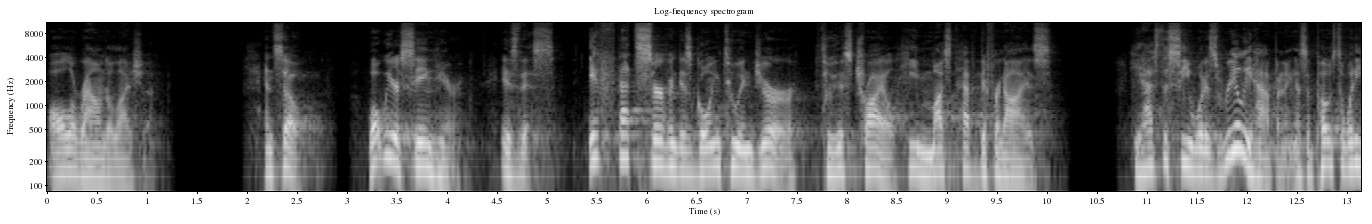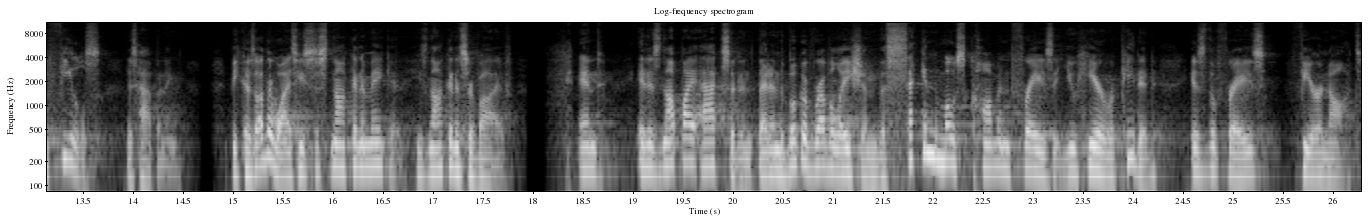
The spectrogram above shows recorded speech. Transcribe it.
all around Elisha. And so, what we are seeing here is this if that servant is going to endure through this trial, he must have different eyes. He has to see what is really happening as opposed to what he feels is happening because otherwise he's just not going to make it. He's not going to survive. And it is not by accident that in the book of Revelation, the second most common phrase that you hear repeated is the phrase, fear not.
